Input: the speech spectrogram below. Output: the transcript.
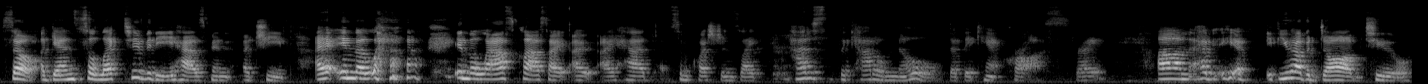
So again, selectivity has been achieved. I, in the in the last class, I, I, I had some questions like, how does the cattle know that they can't cross, right? Um, have, if you have a dog too,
